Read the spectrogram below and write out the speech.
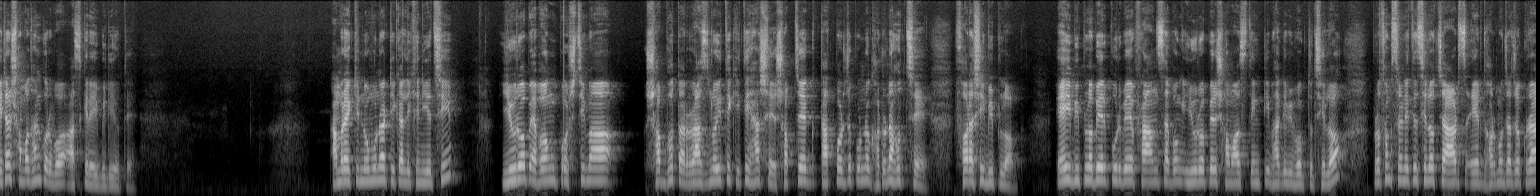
এটার সমাধান করব আজকের এই ভিডিওতে। আমরা একটি নমুনা টিকা লিখে নিয়েছি। ইউরোপ এবং পশ্চিমা সভ্যতার রাজনৈতিক ইতিহাসে সবচেয়ে তাৎপর্যপূর্ণ ঘটনা হচ্ছে ফরাসি বিপ্লব। এই বিপ্লবের পূর্বে ফ্রান্স এবং ইউরোপের সমাজ তিনটি ভাগে বিভক্ত ছিল। প্রথম শ্রেণীতে ছিল চার্চের ধর্মযাজকরা,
